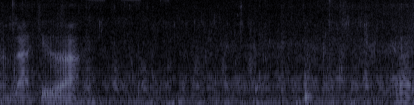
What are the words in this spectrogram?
Làm đã chưa Đấy.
